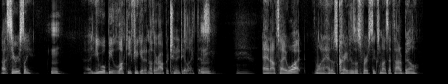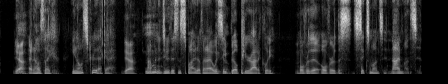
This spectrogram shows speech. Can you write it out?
uh, seriously. Uh, you will be lucky if you get another opportunity like this." And I'll tell you what, when I had those cravings those first six months, I thought of Bill. Yeah. And I was like, you know, screw that guy. Yeah. I'm going to do this in spite of. And I would see Bill periodically over the over the six months in, nine months in,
